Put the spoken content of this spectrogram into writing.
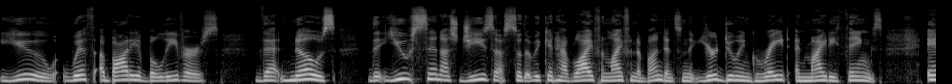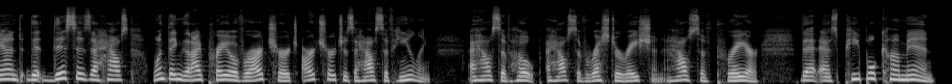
you with a body of believers that knows that you sent us Jesus so that we can have life and life in abundance and that you're doing great and mighty things. And that this is a house. One thing that I pray over our church our church is a house of healing, a house of hope, a house of restoration, a house of prayer. That as people come in,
